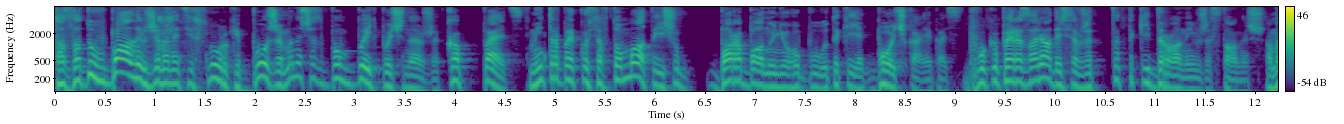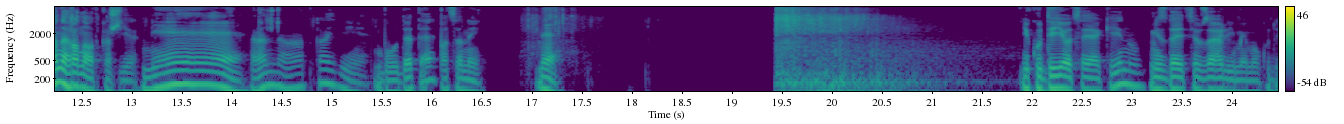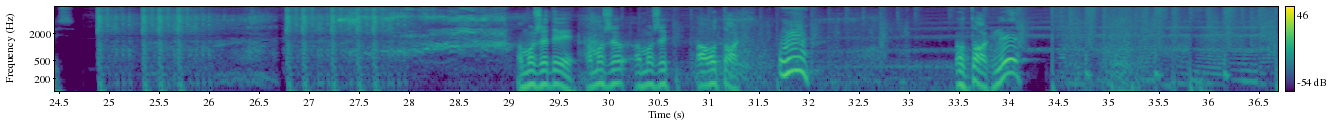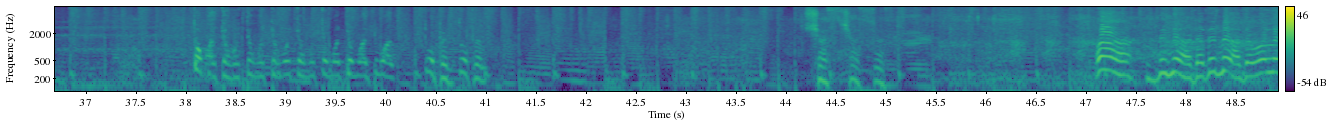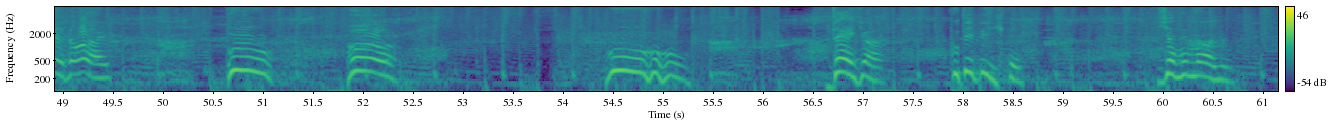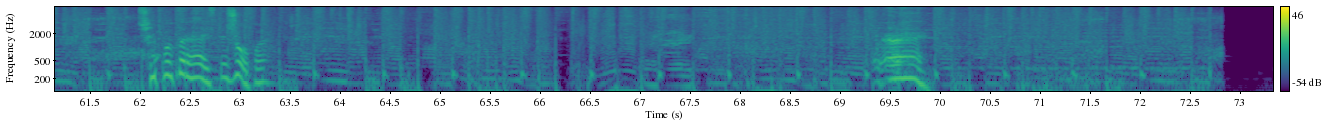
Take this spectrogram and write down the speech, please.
Та задовбали вже мене ці снурки. Боже, мене щас бомбить почне вже. Капець. Мені треба якось автомати, і щоб барабан у нього був такий, як бочка якась. Поки перезарядишся, вже та такий драний вже станеш. А мене гранатка ж є. Не, гранатка є. Будете, пацани? Не. І куди я оце я кину? Мені здається, взагалі мимо кудись. А може диви, а може, а може, а отак. Е? Отак, не? Давай, давай, давай, давай, давай, давай, давай, давай. Топим, топим. Щас, щас, щас. А, не надо, не надо, вали, давай. У. де я? Куди бігти? Я не маю. Ще полтергейсти, жопа.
